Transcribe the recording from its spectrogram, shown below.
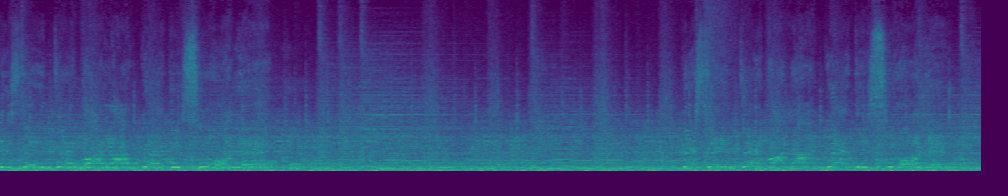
Distinte valanghe di sole distinte valanghe di sole La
